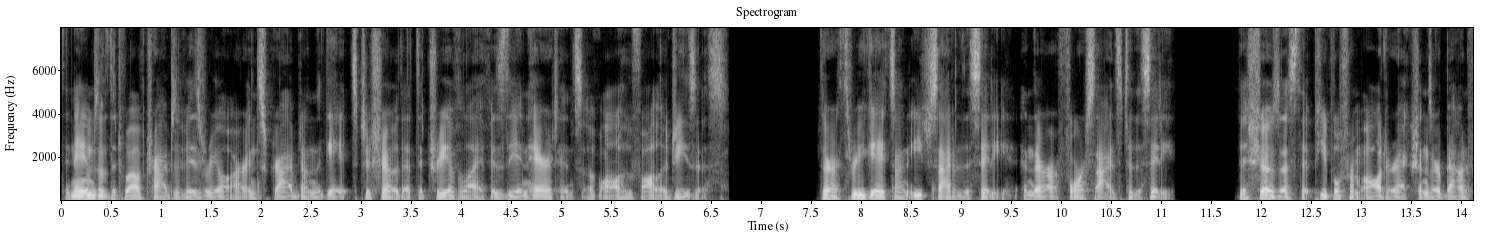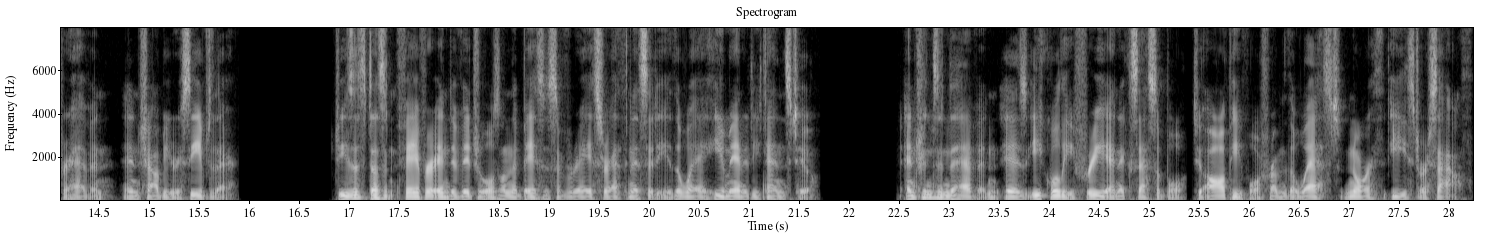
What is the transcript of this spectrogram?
The names of the twelve tribes of Israel are inscribed on the gates to show that the tree of life is the inheritance of all who follow Jesus. There are three gates on each side of the city, and there are four sides to the city. This shows us that people from all directions are bound for heaven and shall be received there. Jesus doesn't favor individuals on the basis of race or ethnicity the way humanity tends to. Entrance into heaven is equally free and accessible to all people from the west, north, east, or south.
